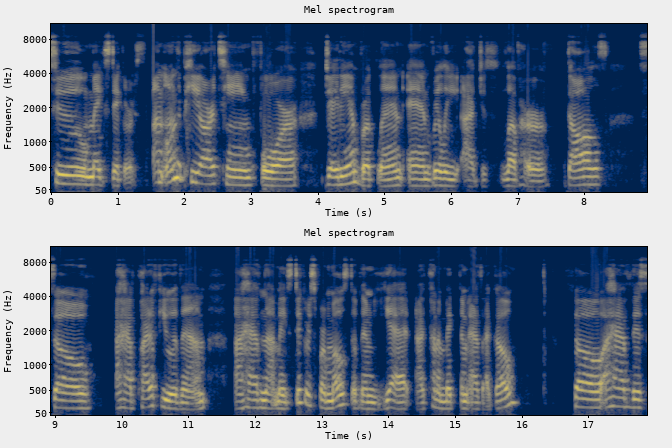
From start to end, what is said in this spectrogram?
to make stickers. I'm on the PR team for JD and Brooklyn, and really, I just love her dolls. So I have quite a few of them. I have not made stickers for most of them yet. I kind of make them as I go. So I have this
